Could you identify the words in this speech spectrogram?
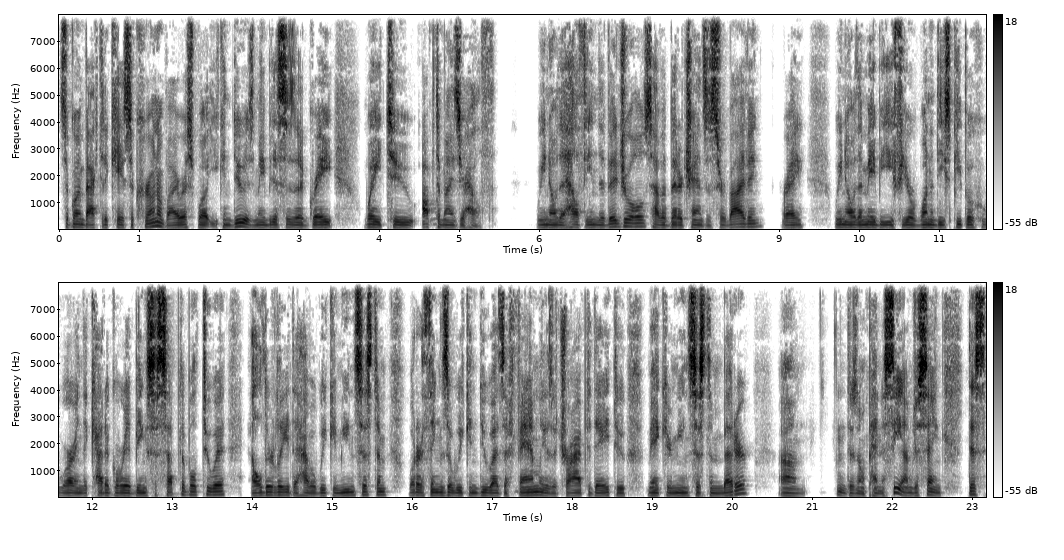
So going back to the case of coronavirus, what you can do is maybe this is a great way to optimize your health. We know that healthy individuals have a better chance of surviving right? We know that maybe if you're one of these people who are in the category of being susceptible to it, elderly, that have a weak immune system, what are things that we can do as a family, as a tribe today to make your immune system better? Um, there's no panacea. I'm just saying this,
